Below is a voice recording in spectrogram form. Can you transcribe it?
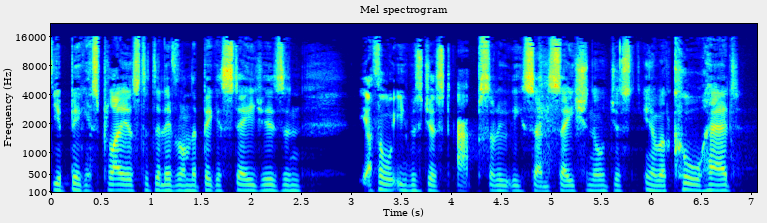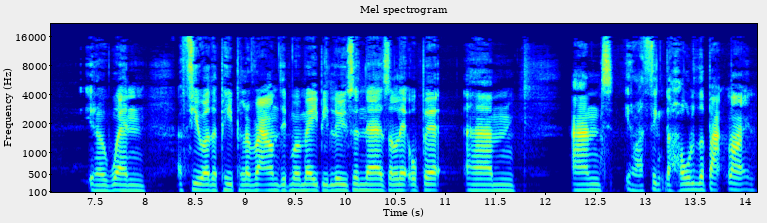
your biggest players to deliver on the biggest stages, and I thought he was just absolutely sensational. Just you know, a cool head. You know, when a few other people around him were maybe losing theirs a little bit. Um, and, you know, I think the whole of the back line,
